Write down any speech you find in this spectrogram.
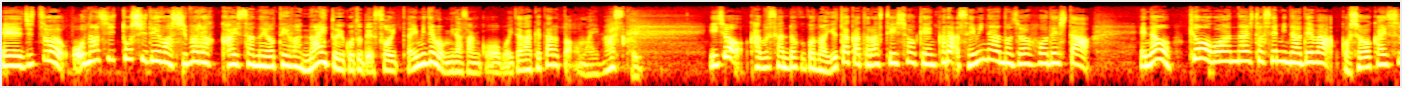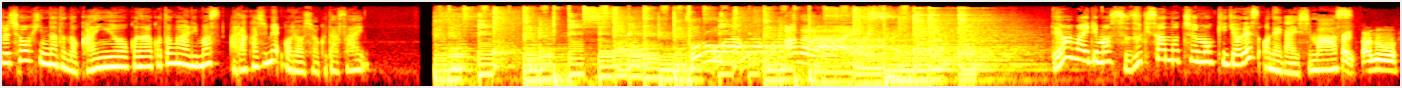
えー、実は同じ年ではしばらく解散の予定はないということで、そういった意味でも皆さんご応募いただけたらと思います。はい以上、株三六五の豊かトラスティ証券からセミナーの情報でした。なお、今日ご案内したセミナーでは、ご紹介する商品などの勧誘を行うことがあります。あらかじめご了承ください。では参ります。鈴木さんの注目企業です。お願いします。はい、あの、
